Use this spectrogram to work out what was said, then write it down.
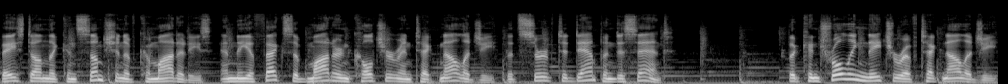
based on the consumption of commodities and the effects of modern culture and technology that served to dampen dissent. The controlling nature of technology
